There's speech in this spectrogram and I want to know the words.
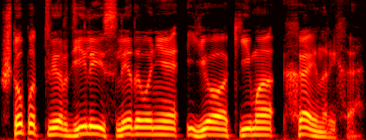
что подтвердили исследования Йоакима Хайнриха.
